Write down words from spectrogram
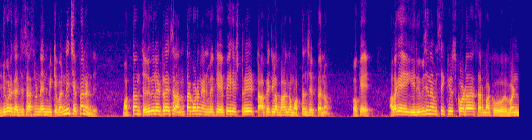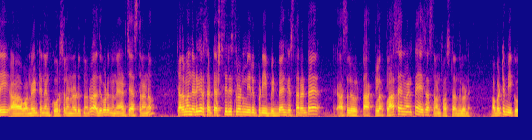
ఇది కూడా గద్య శాసనం. నేను మీకు ఇవన్నీ చెప్పానండి. మొత్తం తెలుగు లిటరేచర్ అంతా కూడా నేను మీకు ఏపీ హిస్టరీ టాపిక్లో భాగంగా మొత్తం చెప్పాను. ఓకే అలాగే ఈ రివిజన్ ఎంసీక్యూస్ కూడా సార్ మాకు ఇవ్వండి. వన్ నైంటీ నైన్ కోర్సులు అని అడుగుతున్నారు. అది కూడా నేను యాడ్ చేస్తున్నాను. చాలామంది అడిగారు సార్ టెస్ట్ సిరీస్లో మీరు ఇప్పుడు ఈ బిడ్ బ్యాంక్ ఇస్తారంటే అసలు టా క్లాస్ అయిన వెంటనే వేసేస్తున్నాను ఫస్ట్ అందులోనే. కాబట్టి మీకు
